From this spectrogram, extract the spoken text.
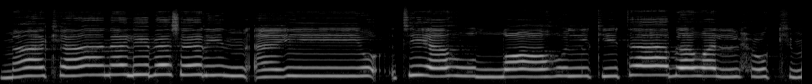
ما كان لبشر أن يؤتيه الله الكتاب والحكم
